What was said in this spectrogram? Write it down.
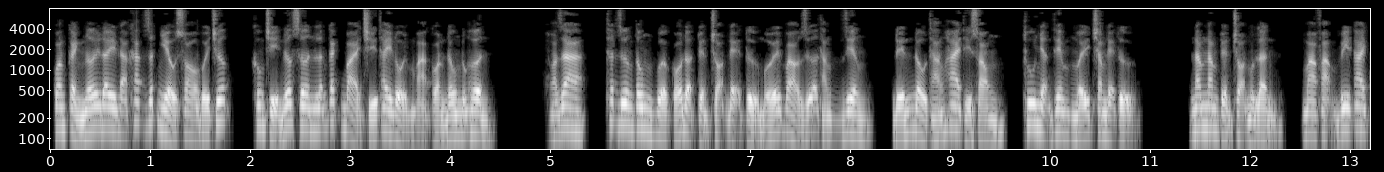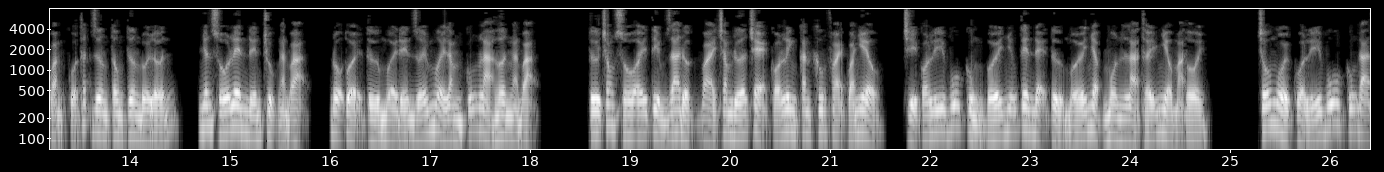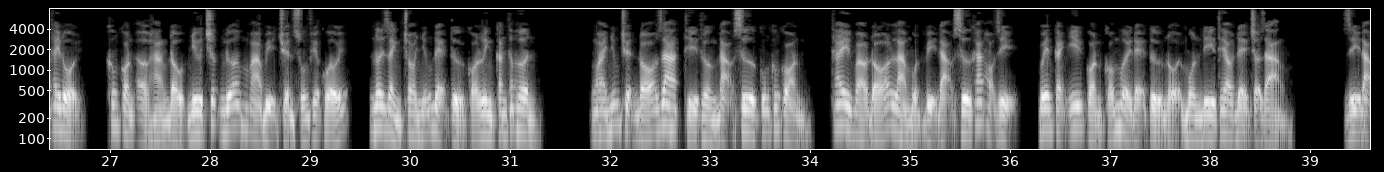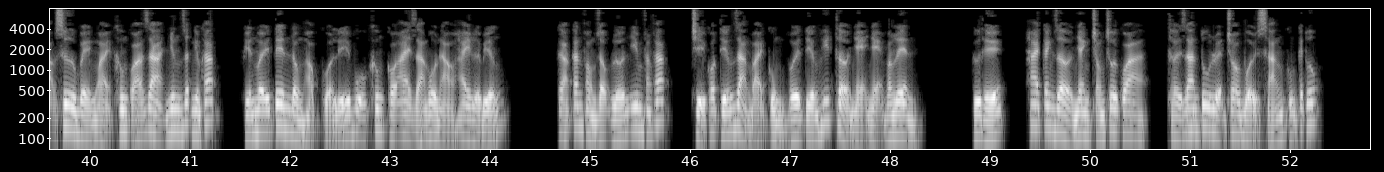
Quan cảnh nơi đây đã khác rất nhiều so với trước, không chỉ nước sơn lẫn cách bài trí thay đổi mà còn đông đúc hơn. Hóa ra, thất dương tông vừa có đợt tuyển chọn đệ tử mới vào giữa tháng riêng, đến đầu tháng hai thì xong, thu nhận thêm mấy trăm đệ tử. Năm năm tuyển chọn một lần, mà phạm vi cai quản của thất dương tông tương đối lớn, nhân số lên đến chục ngàn vạn, độ tuổi từ mười đến dưới mười lăm cũng là hơn ngàn vạn. Từ trong số ấy tìm ra được vài trăm đứa trẻ có linh căn không phải quá nhiều, chỉ có lý vũ cùng với những tên đệ tử mới nhập môn là thấy nhiều mà thôi chỗ ngồi của lý vũ cũng đã thay đổi, không còn ở hàng đầu như trước nữa mà bị chuyển xuống phía cuối, nơi dành cho những đệ tử có linh căn thấp hơn. Ngoài những chuyện đó ra thì thường đạo sư cũng không còn, thay vào đó là một vị đạo sư khác họ dị, bên cạnh y còn có mười đệ tử nội môn đi theo để trợ giảng. Dị đạo sư bề ngoài không quá già nhưng rất nghiêm khắc, khiến mấy tên đồng học của lý vũ không có ai dám ồn ào hay lười biếng. Cả căn phòng rộng lớn im phăng khắc chỉ có tiếng giảng bài cùng với tiếng hít thở nhẹ nhẹ vang lên. Cứ thế, hai canh giờ nhanh chóng trôi qua, thời gian tu luyện cho buổi sáng cũng kết thúc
